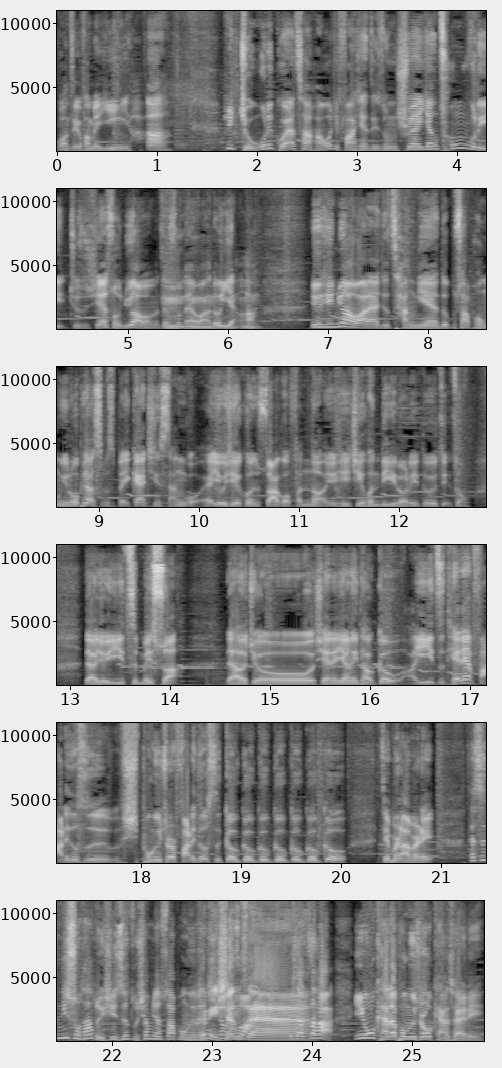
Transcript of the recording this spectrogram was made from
往这个方面引一下。啊，就就我的观察哈，我就发现这种喜欢养宠物的，就是先说女娃娃嘛，再说男娃娃都一样哈嗯嗯。有些女娃娃呢，就常年都不耍朋友了，我不晓得是不是被感情伤过，哎，有些可能耍过分了，有些结婚离了的都有这种，然后就一直没耍，然后就现在养了一条狗啊，一直天天发的都是朋友圈发的都是狗狗狗狗狗狗狗这门儿那门儿的。但是你说他内心深处想不想耍朋友呢？肯定想噻为啥子哈？因为我看他朋友圈我看出来的。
